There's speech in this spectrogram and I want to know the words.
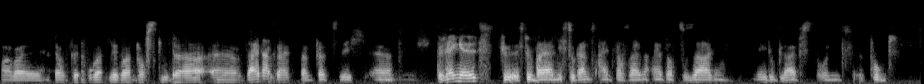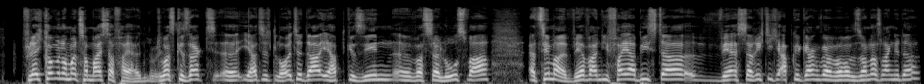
weil wenn Robert Lewandowski da äh, seinerseits dann plötzlich ähm, drängelt, ist für Bayern nicht so ganz einfach sein, einfach zu sagen, nee, du bleibst und äh, Punkt. Vielleicht kommen wir nochmal zur Meisterfeier. Du hast gesagt, äh, ihr hattet Leute da, ihr habt gesehen, äh, was da los war. Erzähl mal, wer waren die Feierbiester? Wer ist da richtig abgegangen? Wer war besonders lange da?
